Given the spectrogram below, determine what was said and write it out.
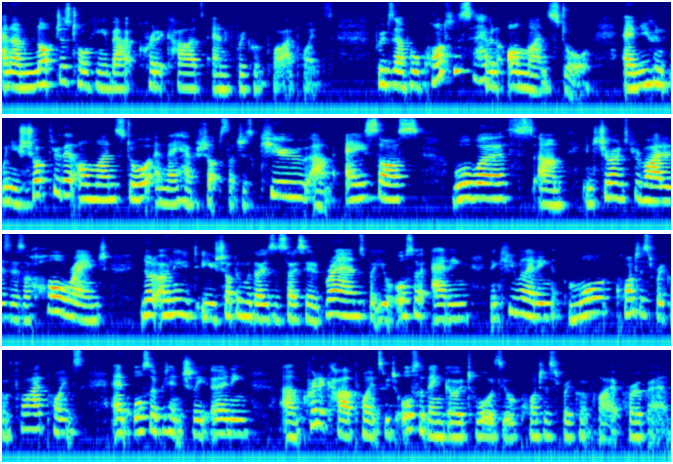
And I'm not just talking about credit cards and frequent flyer points. For example, Qantas have an online store and you can, when you shop through that online store and they have shops such as Q, um, ASOS, Woolworths, um, insurance providers, there's a whole range. Not only are you shopping with those associated brands, but you're also adding and accumulating more Qantas frequent flyer points and also potentially earning um, credit card points, which also then go towards your Qantas frequent flyer program.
